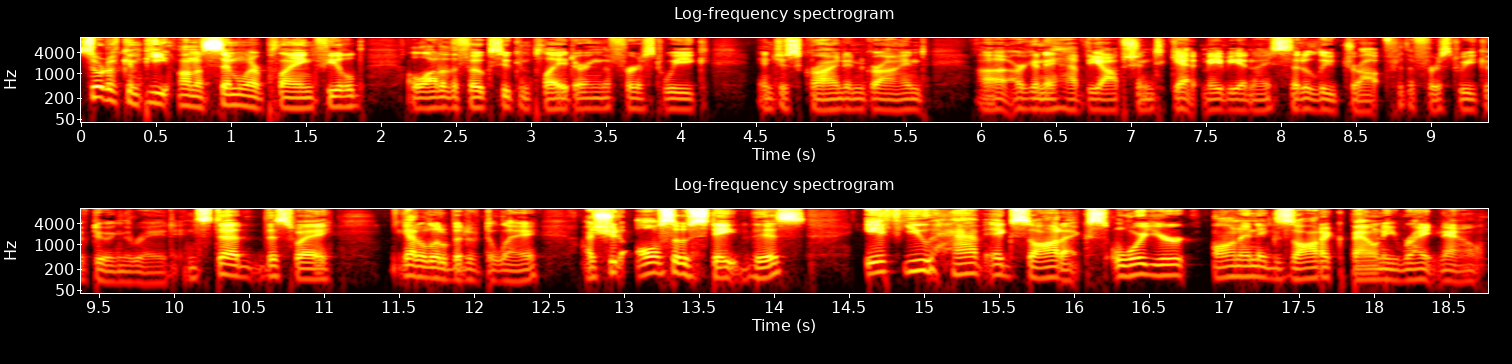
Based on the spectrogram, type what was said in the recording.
sort of compete on a similar playing field. A lot of the folks who can play during the first week and just grind and grind uh, are going to have the option to get maybe a nice set of loot drop for the first week of doing the raid. Instead, this way, you got a little bit of delay. I should also state this if you have exotics or you're on an exotic bounty right now,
